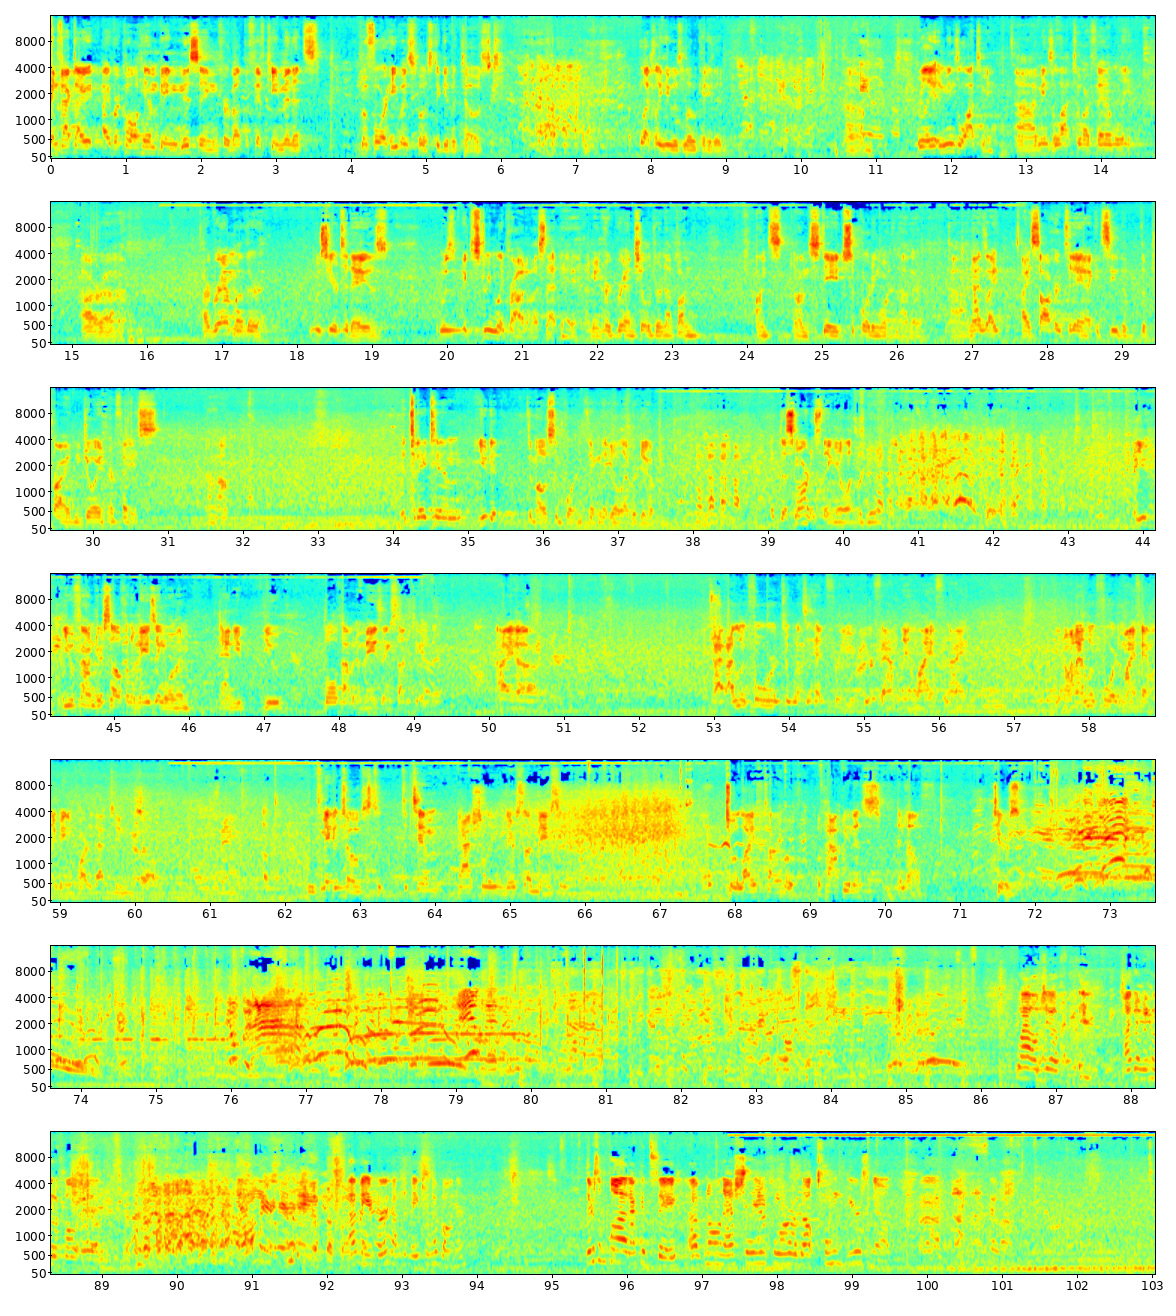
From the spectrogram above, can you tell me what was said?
In fact, I, I recall him being missing for about the 15 minutes before he was supposed to give a toast. Luckily, he was located. Um, really, it means a lot to me. Uh, it means a lot to our family. Our, uh, our grandmother, who was here today, is, was extremely proud of us that day. I mean, her grandchildren up on, on, on stage supporting one another. Uh, and as I, I saw her today, I could see the, the pride and joy in her face. Um, today, Tim, you did the most important thing that you'll ever do. the smartest thing you'll ever do. you, you found yourself an amazing woman, and you, you both have an amazing son together. I, uh, I, I look forward to what's ahead for you, your family and life, and I, you know, and I look forward to my family being a part of that too. So, uh, let's make a toast to, to Tim, Ashley, and their son Mason, to a lifetime of, of happiness and health. Cheers. Wow, Jeff. I don't know how to follow that up. I'm Amber. I'm the matron of honor. There's a lot I could say. I've known Ashley for about 20 years now.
